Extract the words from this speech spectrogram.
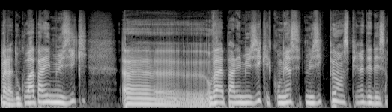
voilà, donc on va parler musique, euh, on va parler musique et combien cette musique peut inspirer des dessins.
